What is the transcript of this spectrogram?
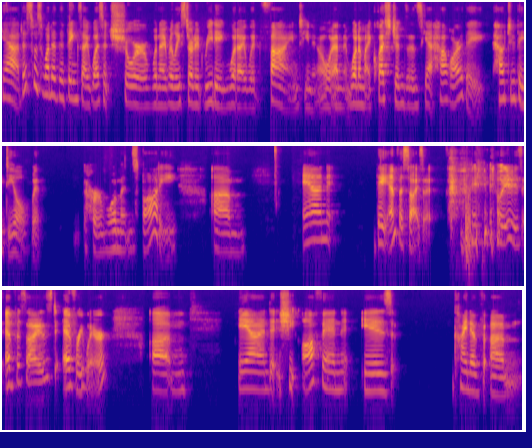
Yeah, this was one of the things I wasn't sure when I really started reading what I would find, you know. And one of my questions is, yeah, how are they? How do they deal with her woman's body. Um, and they emphasize it. you know, it is emphasized everywhere. Um, and she often is kind of um,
